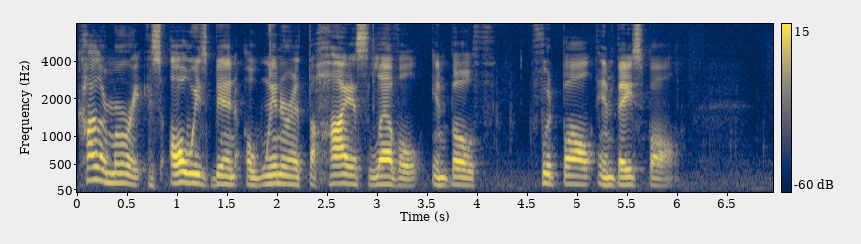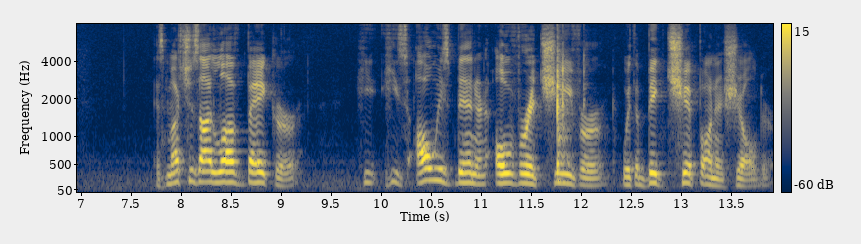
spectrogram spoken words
Kyler Murray has always been a winner at the highest level in both football and baseball. As much as I love Baker, he, he's always been an overachiever with a big chip on his shoulder.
